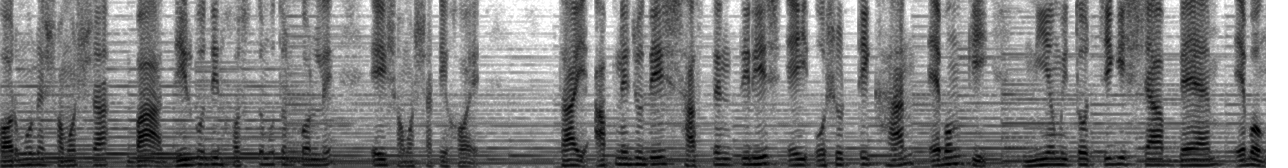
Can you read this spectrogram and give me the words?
হরমোনের সমস্যা বা দীর্ঘদিন হস্তমোতন করলে এই সমস্যাটি হয়। তাই আপনি যদি স্বাস্থ্যেন তিরিশ এই ওষুধটি খান এবং কি নিয়মিত চিকিৎসা, ব্যায়াম এবং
